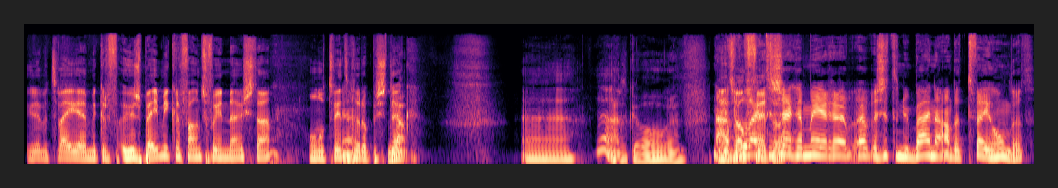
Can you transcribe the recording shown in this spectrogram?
Jullie hebben twee eh, microf- USB-microfoons voor je neus staan. 120 Ja. euro per stuk. Eh, ja. Ja, dat kunnen we wel horen. Nou, ik wel wil eigenlijk vet, te hoor. zeggen, meer, eh, we zitten nu bijna aan de 200.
